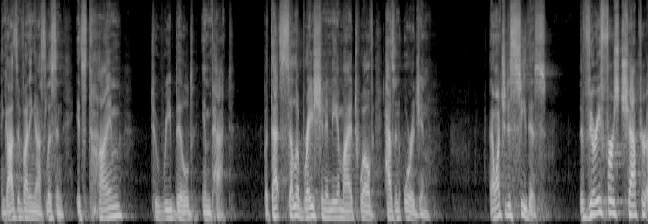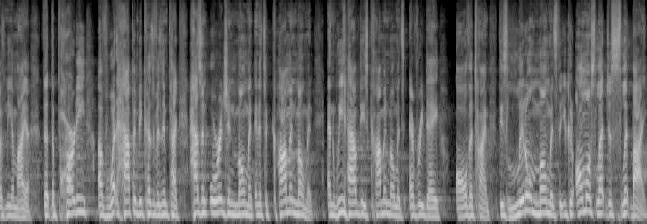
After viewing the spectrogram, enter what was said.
And God's inviting us listen, it's time to rebuild impact. But that celebration in Nehemiah 12 has an origin. And I want you to see this. The very first chapter of Nehemiah, that the party of what happened because of his impact has an origin moment, and it's a common moment. And we have these common moments every day, all the time. These little moments that you could almost let just slip by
